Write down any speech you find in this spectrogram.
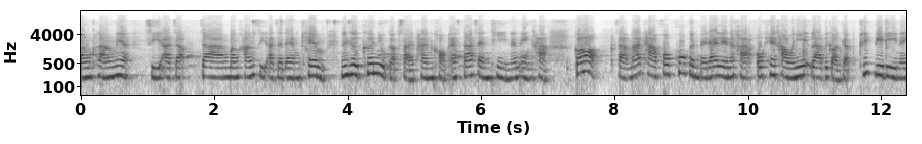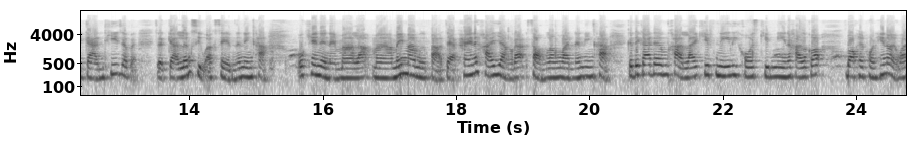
บางครั้งเนี่ยสีอาจจะจางบางครั้งสีอาจจะแดงเข้ม นั่นคือขึ้นอยู่กับสายพันธุ์ของแอสตาเซนทีนนั่นเองค่ะ ก็สามารถทาควบคู่กันไปได้เลยนะคะ โอเคค่ะ วันนี้ลาไปก่อนกับทริคดีๆ ในการที่จะจัดการเรื่องสิวอักเสบนั่นเองค่ะ โอเคไหนๆมาละมาไม่มามือเปล่าแจกให้นะคะ อย่างละ 2 รางวัลนั่นเองค่ะ กติกาเดิมค่ะไลค์คลิปนี้รีโคสคลิปนี้นะคะ แล้วก็บอกเหตุผลให้หน่อยว่า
